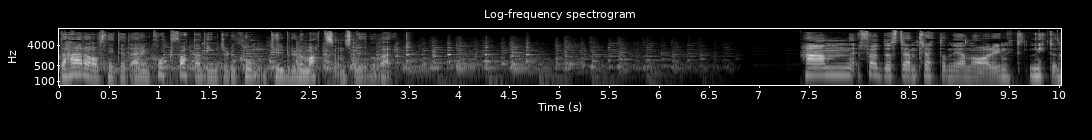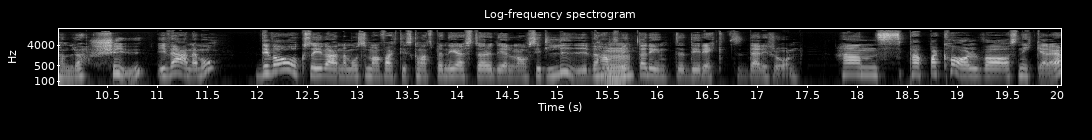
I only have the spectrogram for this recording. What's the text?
Det här avsnittet är en kortfattad introduktion till Bruno Mattssons liv och verk. Han föddes den 13 januari 1907 i Värnamo. Det var också i Värnamo som han faktiskt kom att spendera större delen av sitt liv. Han Mm. flyttade inte direkt därifrån. Hans pappa Karl var snickare.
